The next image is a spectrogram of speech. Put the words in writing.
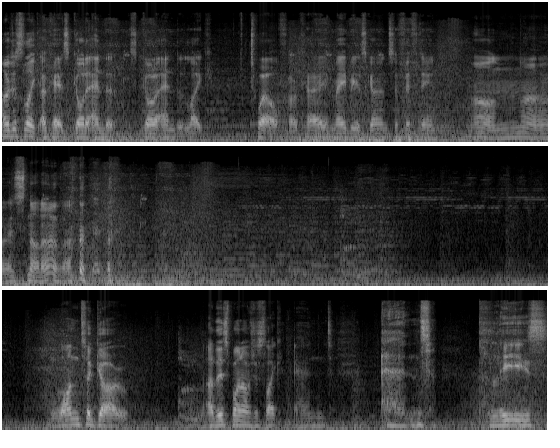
I'm just like, okay, it's gotta end it. It's gotta end at like 12, okay? Maybe it's going to 15. Oh no, it's not over. One to go. At this point, I was just like, end, end, please.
